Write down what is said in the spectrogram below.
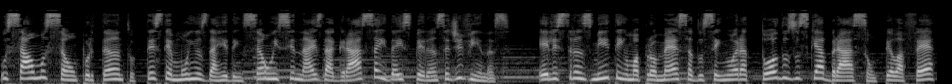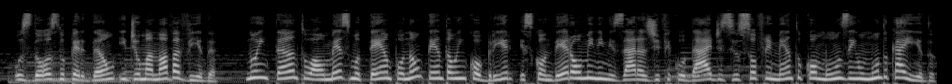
Os salmos são, portanto, testemunhos da redenção e sinais da graça e da esperança divinas. Eles transmitem uma promessa do Senhor a todos os que abraçam, pela fé, os dons do perdão e de uma nova vida. No entanto, ao mesmo tempo não tentam encobrir, esconder ou minimizar as dificuldades e o sofrimento comuns em um mundo caído.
